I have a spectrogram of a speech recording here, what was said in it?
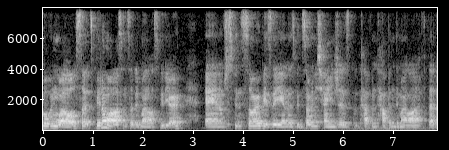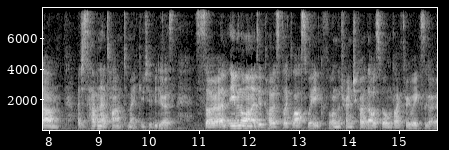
been well. So it's been a while since I did my last video and I've just been so busy and there's been so many changes that haven't happened in my life that um, I just haven't had time to make YouTube videos. So, and even the one I did post like last week on the trench coat, that was filmed like three weeks ago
